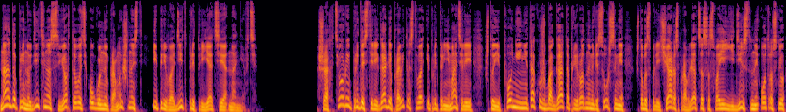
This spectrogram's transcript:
надо принудительно свертывать угольную промышленность и переводить предприятия на нефть. Шахтеры предостерегали правительство и предпринимателей, что Япония не так уж богата природными ресурсами, чтобы с плеча расправляться со своей единственной отраслью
